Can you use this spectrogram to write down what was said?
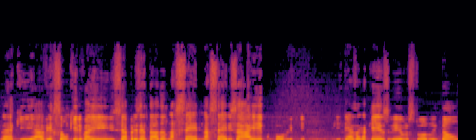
né? Que é a versão que ele vai ser apresentada na série, nas séries High Republic, que tem as HQs, livros, tudo. Então,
